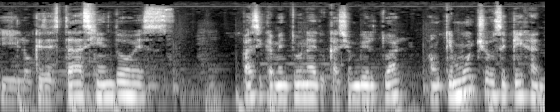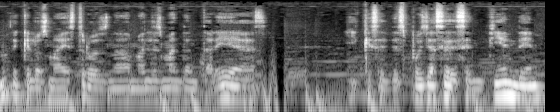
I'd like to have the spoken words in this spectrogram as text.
y lo que se está haciendo es básicamente una educación virtual, aunque muchos se quejan de que los maestros nada más les mandan tareas y que después ya se desentienden.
